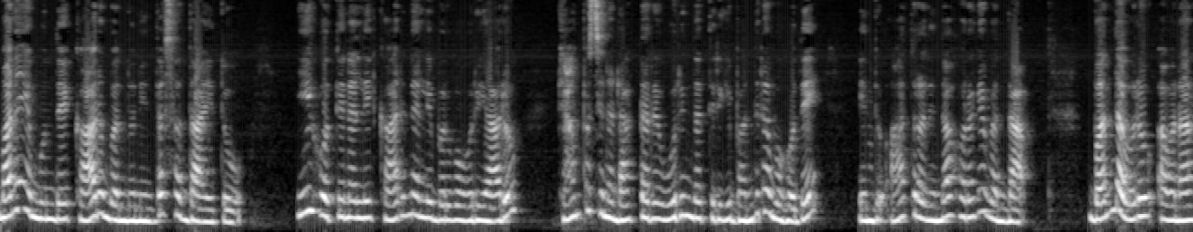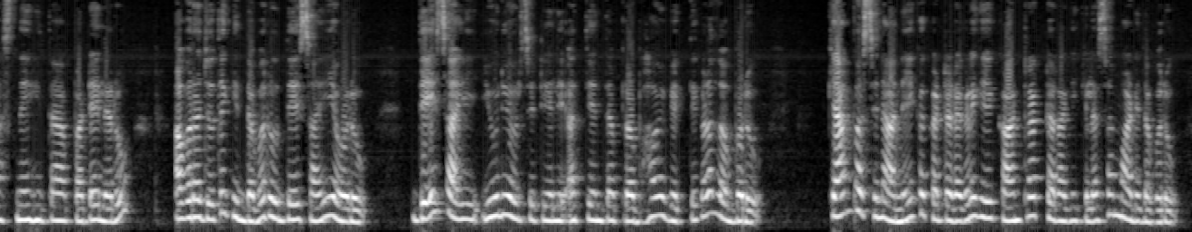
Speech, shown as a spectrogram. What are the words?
ಮನೆಯ ಮುಂದೆ ಕಾರು ಬಂದು ನಿಂತ ಸದ್ದಾಯಿತು. ಈ ಹೊತ್ತಿನಲ್ಲಿ ಕಾರಿನಲ್ಲಿ ಬರುವವರು ಯಾರು? ಕ್ಯಾಂಪಸ್ಸಿನ ಡಾಕ್ಟರೇ ಊರಿಂದ ತಿರುಗಿ ಬಂದಿರಬಹುದೇ? ಎಂದು ಆತುರದಿಂದ ಹೊರಗೆ ಬಂದ. ಬಂದವರು ಅವನ ಸ್ನೇಹಿತ ಪಟೇಲರು, ಅವರ ಜೊತೆಗಿದ್ದವರು ದೇಸಾಯಿ ಅವರು. ದೇಸಾಯಿ ಯೂನಿವರ್ಸಿಟಿಯಲ್ಲಿ ಅತ್ಯಂತ ಪ್ರಭಾವಿ ವ್ಯಕ್ತಿಗಳಲ್ಲೊಬ್ಬರು. ಕ್ಯಾಂಪಸ್ಸಿನ ಅನೇಕ ಕಟ್ಟಡಗಳಿಗೆ ಕಾಂಟ್ರಾಕ್ಟರ್ ಆಗಿ ಕೆಲಸ ಮಾಡಿದವರು.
